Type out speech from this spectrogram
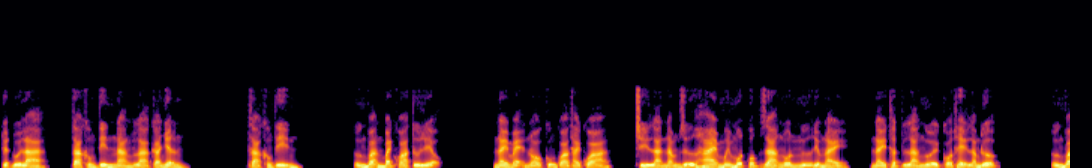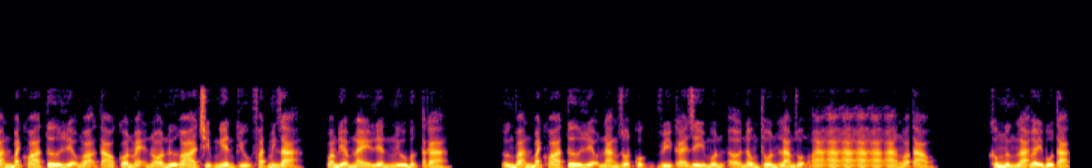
tuyệt đối là, ta không tin nàng là cá nhân. Ta không tin. Ứng vãn bách khoa tư liệu. Này mẹ nó cũng quá thái quá, chỉ là nắm giữ 21 quốc gia ngôn ngữ điểm này, này thật là người có thể làm được. Ứng vạn bách khoa tư liệu ngọa tảo con mẹ nó nữ hoa chịp nghiên cứu phát minh giả, quan điểm này liền như bức tạc A. Ứng vạn bách khoa tư liệu nàng rốt cuộc vì cái gì muốn ở nông thôn làm ruộng a a a a a a ngọa tảo. Không ngừng là hầy bồ tạc,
